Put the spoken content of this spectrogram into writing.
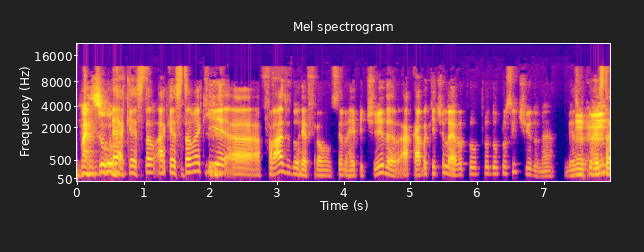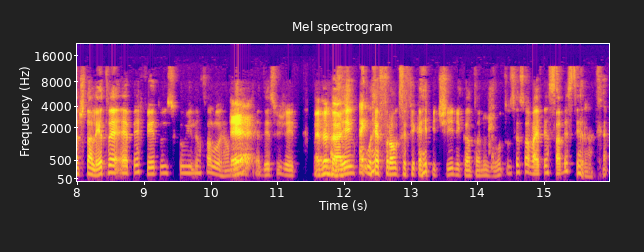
Mas o. É, a questão, a questão é que a, a frase do refrão sendo repetida acaba que te leva pro, pro duplo sentido, né? Mesmo que o Uhum. restante da letra é, é perfeito isso que o William falou, realmente É. é, desse jeito. É Mas verdade. aí o refrão que você fica repetindo e cantando junto, você só vai pensar besteira. É O cara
